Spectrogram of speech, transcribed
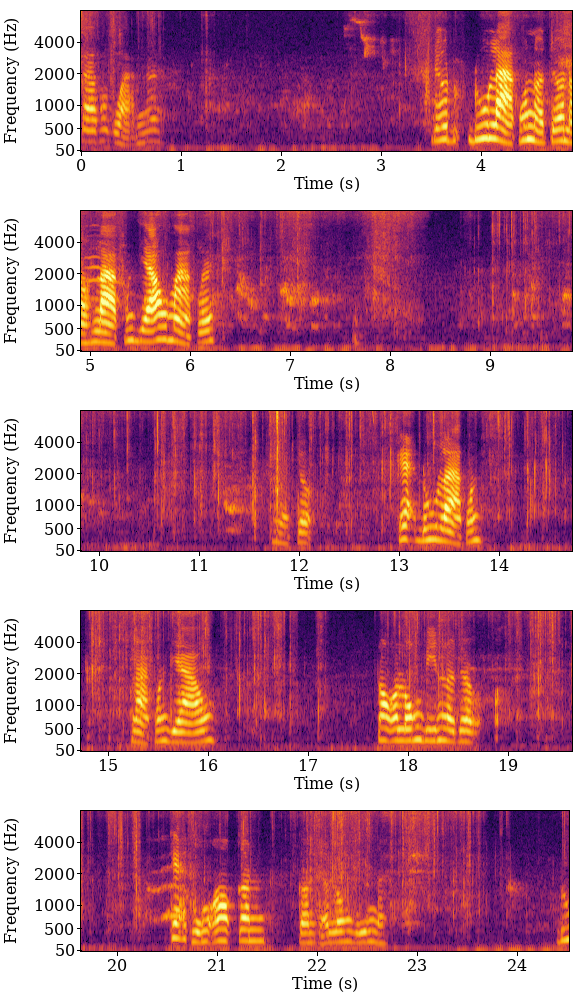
กาผักหวานนะ เดี๋ยวดูหลากมันหน่อยเจ้าหน่อยหลากมันยาวมากเลยเนี่ยเจ้าแกะดูหลากมันหลากมันยาว ต้องเอาลงดินแล้วเจ้าแกะถุงออกก่อนก่อนจะเอาลงดินนะดู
